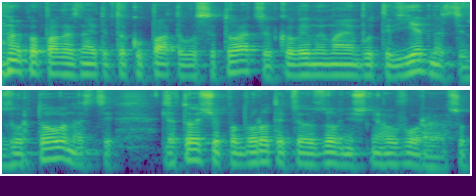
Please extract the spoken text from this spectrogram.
І ми попали, знаєте, в таку патову ситуацію, коли ми маємо бути в єдності, в згуртованості для того, щоб побороти цього зовнішнього ворога, щоб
